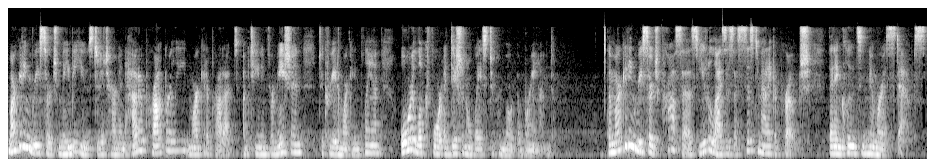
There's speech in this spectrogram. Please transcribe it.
Marketing research may be used to determine how to properly market a product, obtain information to create a marketing plan, or look for additional ways to promote a brand. The marketing research process utilizes a systematic approach that includes numerous steps.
